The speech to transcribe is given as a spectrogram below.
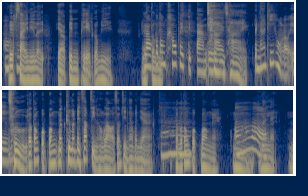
โอเคเว็บไซต์นี้เลยอย่าเป็นเพจก็มีนี่ย เราตก็นี้ต้องเข้าไปติดตามเองใช่ใช่เป็นหน้าที่ของเราเองถูกเราต้องปกป้องมันคือมันเป็นทรัพย์สินของเราทรัพย์สินทางปัญญาอ๋อเราก็ต้องปกป้องไงอืมอ๋อนั่นแหละอื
